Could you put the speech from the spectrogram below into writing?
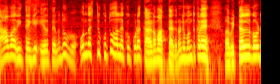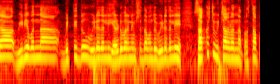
ಯಾವ ರೀತಿಯಾಗಿ ಇರುತ್ತೆ ಅನ್ನೋದು ಒಂದಷ್ಟು ಕುತೂಹಲಕ್ಕೂ ಕೂಡ ಕಾರಣವಾಗ್ತಾ ಇದೆ. ನೋಡಿ, ಒಂದು ಕಡೆ ವಿಠಲ್ ಗೌಡ ವಿಡಿಯೋವನ್ನು ಬಿಟ್ಟಿದ್ದು, ವಿಡಿಯೋದಲ್ಲಿ ಎರಡೂವರೆ ನಿಮಿಷದ ಒಂದು ವಿಡಿಯೋದಲ್ಲಿ ಸಾಕಷ್ಟು ವಿಚಾರಗಳನ್ನು ಪ್ರಸ್ತಾಪ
